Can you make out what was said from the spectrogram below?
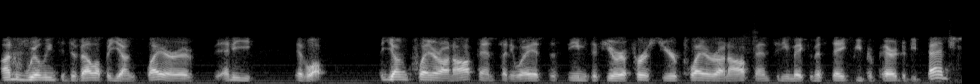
unwilling to develop a young player. If any, if, well, a young player on offense anyway. It just seems if you're a first year player on offense and you make a mistake, be prepared to be benched.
